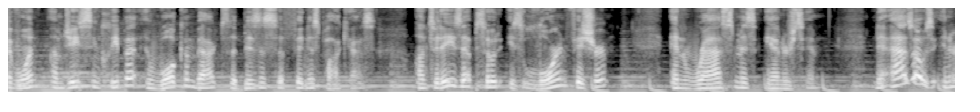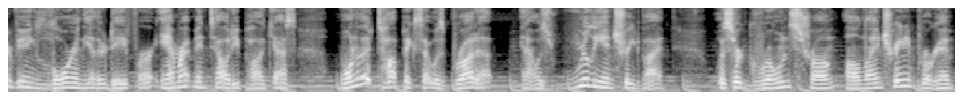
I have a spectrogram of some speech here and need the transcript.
everyone. I'm Jason Khalipa, and welcome back to the Business of Fitness podcast. On today's episode is Lauren Fisher and Rasmus Andersen. Now, as I was interviewing Lauren the other day for our AMRAP Mentality podcast, one of the topics that was brought up and I was really intrigued by was her Grown Strong online training program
